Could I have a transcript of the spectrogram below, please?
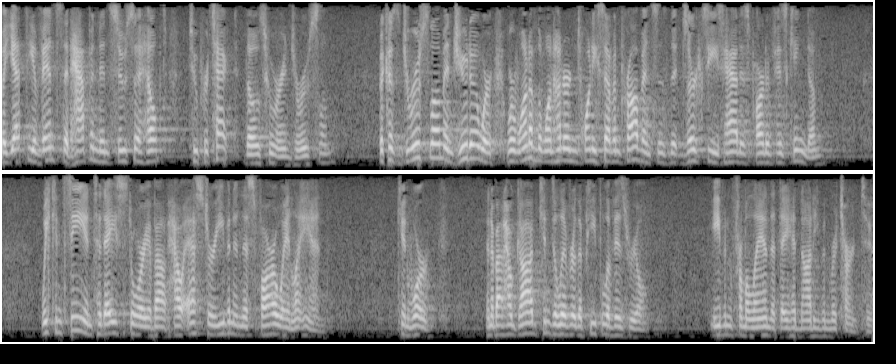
but yet the events that happened in Susa helped to protect those who were in Jerusalem. Because Jerusalem and Judah were, were one of the 127 provinces that Xerxes had as part of his kingdom. We can see in today's story about how Esther, even in this faraway land, can work and about how God can deliver the people of Israel even from a land that they had not even returned to.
